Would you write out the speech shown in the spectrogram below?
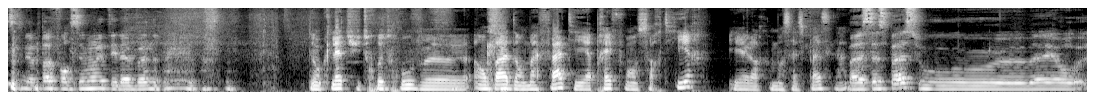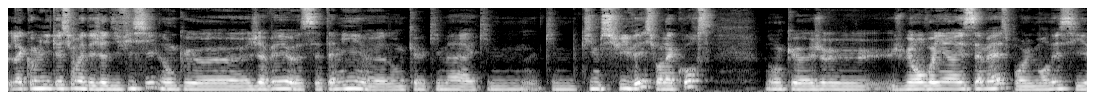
Ça n'a pas forcément été la bonne. Donc là, tu te retrouves euh, en bas dans ma fat et après, il faut en sortir. Et alors, comment ça se passe là? Bah, ça se passe où euh, bah, la communication est déjà difficile. Donc, euh, j'avais cet ami donc qui m'a qui, qui, qui, me suivait sur la course. Donc, je, je lui ai envoyé un SMS pour lui demander si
